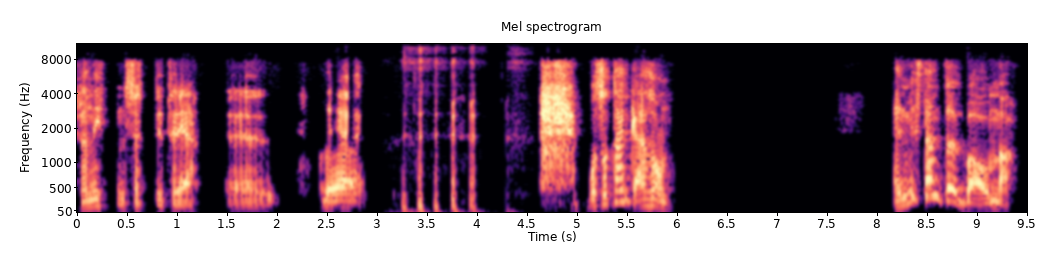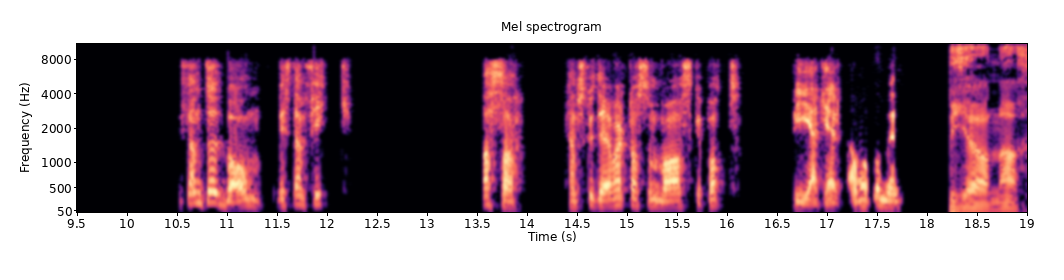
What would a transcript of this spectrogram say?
fra 1973. Eh, det og så tenker jeg sånn Enn hvis de dubba om, da? Hvis de dubba om, hvis de fikk Altså, hvem skulle det vært da som var Askepott? Tjelta? Bjørnar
